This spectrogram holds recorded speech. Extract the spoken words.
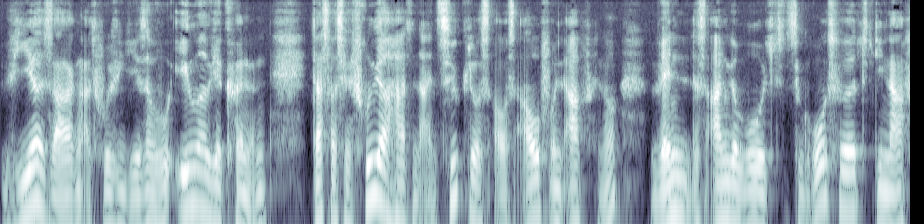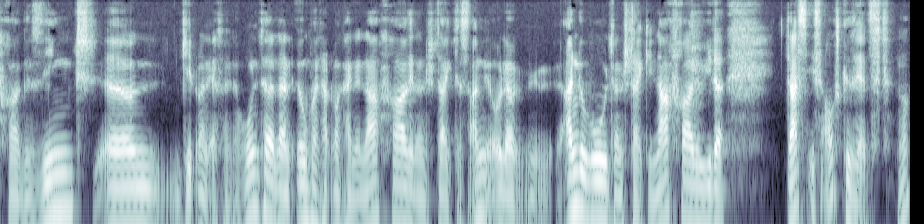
Wir sagen als Fulfingeser, wo immer wir können, das, was wir früher hatten, ein Zyklus aus Auf und Ab, ne? wenn das Angebot zu groß wird, die Nachfrage sinkt, äh, geht man erstmal wieder runter, dann irgendwann hat man keine Nachfrage, dann steigt das An oder äh, Angebot, dann steigt die Nachfrage wieder. Das ist ausgesetzt. Ne?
